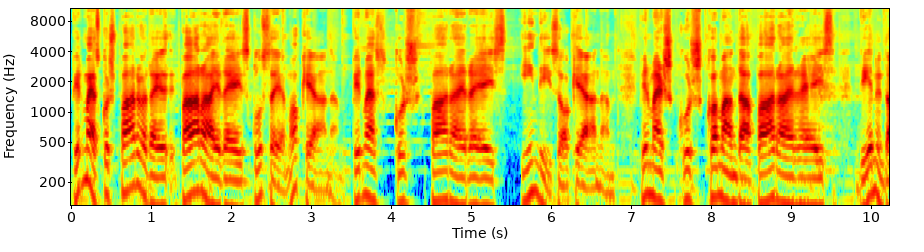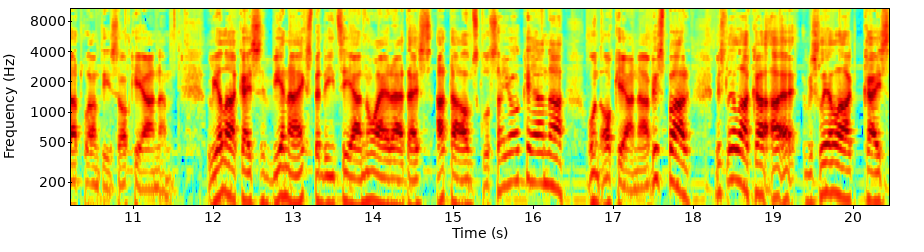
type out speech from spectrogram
Pirmais, kurš pārrairējis klusajam okeānam, pirmais, kurš pārrairējis Indijas okeānam, pirmais, kurš komandā pārrairējis Dienvidatlantijas okeānam, lielākais vienā ekspedīcijā noērētais attālums klusajā okeānā un okeānā vispār, vislielākais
